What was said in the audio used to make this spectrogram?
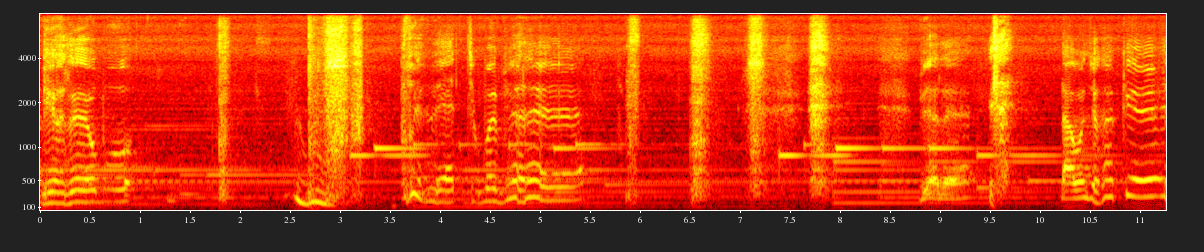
미안해 여보 미안해. 정말 미안해. 미안해. 나 먼저 갈게.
